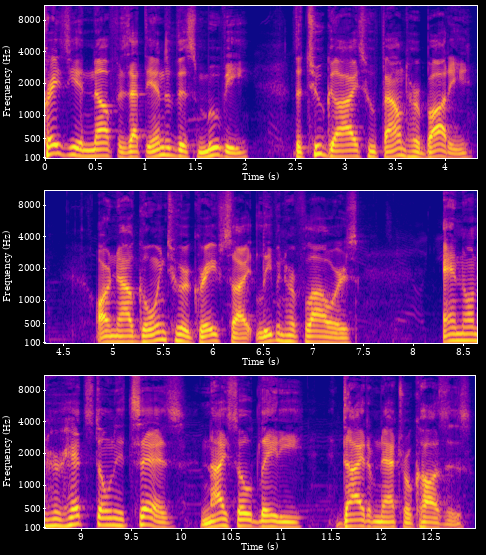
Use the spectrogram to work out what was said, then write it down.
Crazy enough is at the end of this movie, the two guys who found her body are now going to her gravesite, leaving her flowers, and on her headstone it says, Nice old lady, died of natural causes.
